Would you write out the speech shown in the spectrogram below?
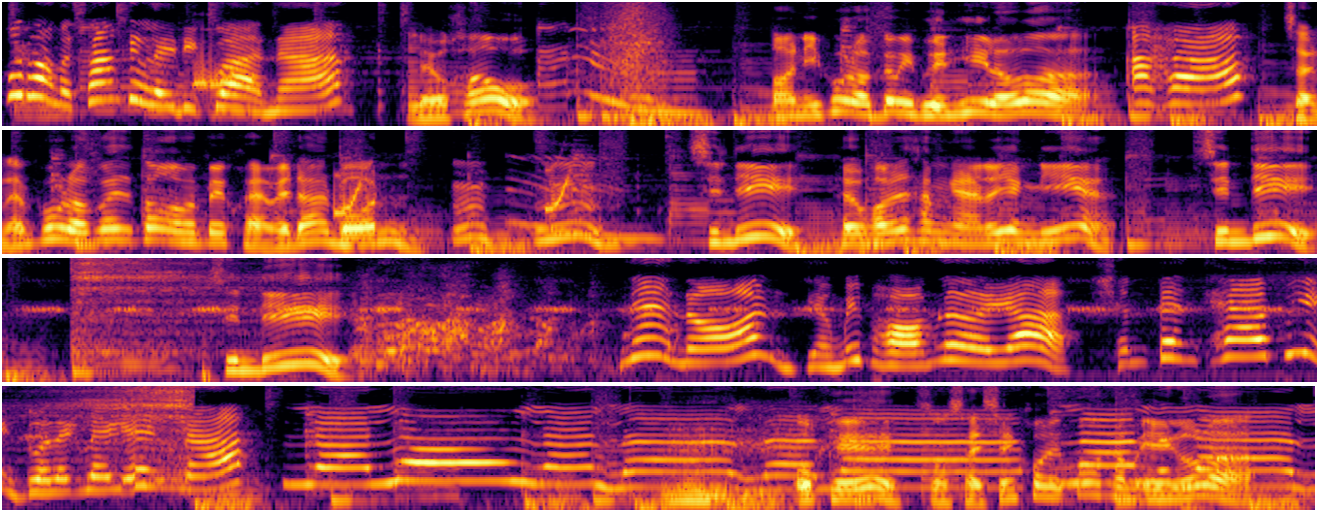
พวกเรามาสร้างกันเลยดีกว่านะ เร็วเข้า ตอนนี้พวกเราก็มีพื้นที่แล้วล่ะ อะฮะ จากนั้นพวกเราก็จะต้องเอามันไปแขวนไว้ด้านบน อืมอืมซินดี้ เธอพร้อมจะทำงานแล้วอย่างนี้ ซินดี้ ซินดี้ แน่นอน ยังไม่พร้อมเลยอะ ฉันเป็นแค่ผู้หญิงตัวเล็กๆเองนะ ลาลาลาลาลาโอเค สงสัยฉันคงจะต้องทำเองแล้วล่ะ ล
